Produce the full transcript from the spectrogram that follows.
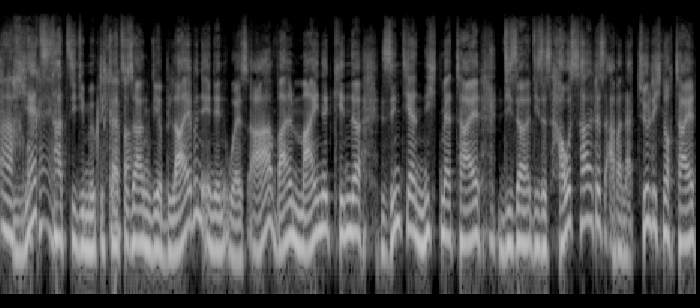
Ach, jetzt okay. hat sie die Möglichkeit Clever. zu sagen, wir bleiben in den USA, weil meine Kinder sind ja nicht mehr Teil dieser, dieses Haushaltes, aber natürlich noch Teil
